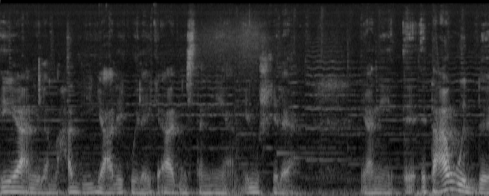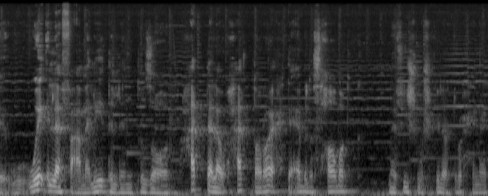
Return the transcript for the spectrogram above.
إيه يعني لما حد يجي عليك ويلاقيك قاعد مستنيه؟ يعني إيه المشكلة؟ يعني يعني اتعود واقلف عملية الانتظار. حتى لو حتى رايح تقابل أصحابك مفيش مشكلة تروح هناك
